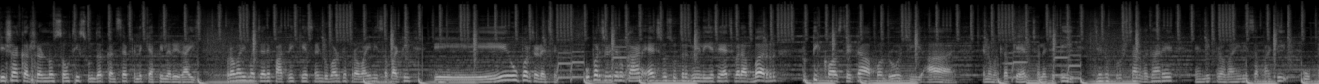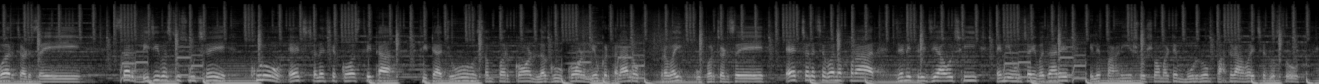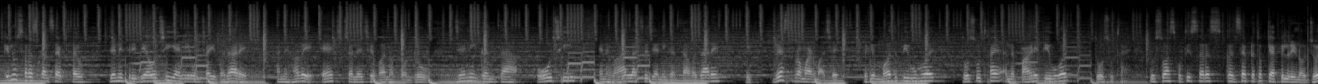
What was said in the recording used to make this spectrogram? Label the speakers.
Speaker 1: કેશાકર્ષણનો સૌથી સુંદર કન્સેપ્ટ એટલે capillary rise પ્રવાહીમાં જ્યારે પાતળી કેસ અને ડુબાડો તો પ્રવાહીની સપાટી એ ઉપર ચડે છે. ઉપર ચડે એનું કારણ એચનું સૂત્ર જોઈ લઈએ છીએ. એચ બરાબર two T cos theta upon rho G R એનો મતલબ કે એચ ચલે છે ટી જેનું પૃષ્ઠતાણ વધારે, એની પ્રવાહીની સપાટી ઉપર ચડશે. સર, બીજી વસ્તુ શું છે? ખૂણો એચ ચલે છે કોસ થીટા થીટા, જુઓ સંપર્ક કોણ, લઘુ કોણ, નેવ કરતા નાનો પ્રવાહી ઉપર ચડશે. એચ ચલે છે વન અપોન આર જેની ત્રિજ્યા ઓછી, એની ઊંચાઈ વધારે, એટલે પાણી શોષવા માટે મૂળ રોમ પાતળા હોય છે દોસ્તો. કેટલું સરસ કન્સેપ્ટ થયો. જેની ત્રિજ્યા ઓછી, એની ઊંચાઈ વધારે. અને હવે એચ ચલે છે વન અપોન રો જેની ઘનતા ઓછી, એને વાર લાગશે જેની ઘનતા વધારે. એ વ્યસ્ત પ્રમાણમાં છે. એટલે કે મધ પીવું હોય તો શું થાય? અને પાણી પીવું હોય તો શું થાય? દોસ્તો આ સૌથી સરસ કન્સેપ્ટ હતો કેપિલરીનો. જોઈ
